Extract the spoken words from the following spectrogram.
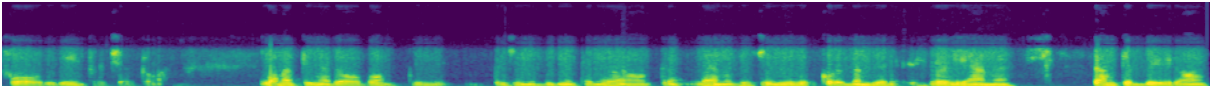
fuori, dentro, eccetera. La mattina dopo, quindi presumibilmente nella notte, le hanno sostituite con le bandiere israeliane. Tanto è vero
